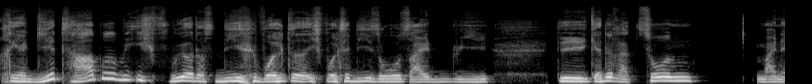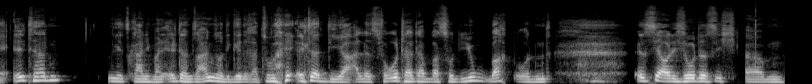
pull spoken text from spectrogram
reagiert habe, wie ich früher das nie wollte. Ich wollte nie so sein wie die Generation meine Eltern. Jetzt gar nicht meine Eltern sagen, sondern die Generation meiner Eltern, die ja alles verurteilt haben, was so die Jugend macht. Und es ist ja auch nicht so, dass ich ähm,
